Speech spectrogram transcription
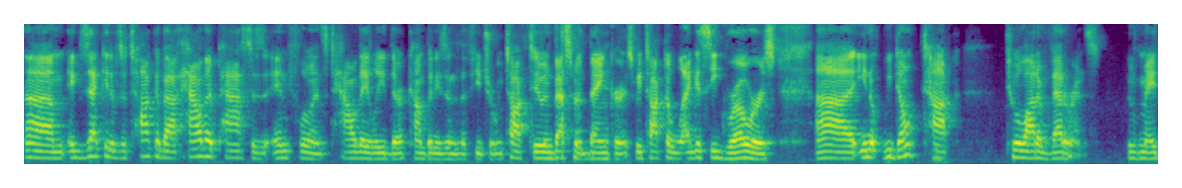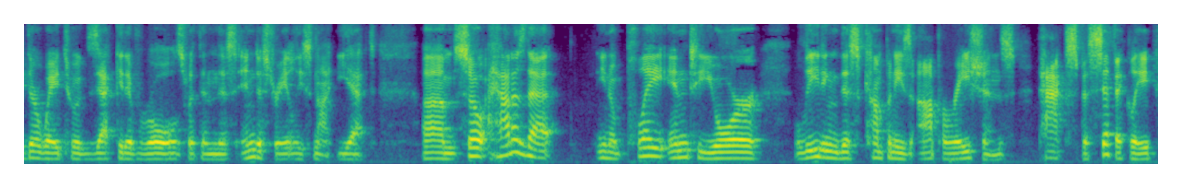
um, executives to talk about how their past has influenced how they lead their companies into the future. We talk to investment bankers, we talk to legacy growers. Uh, you know, we don't talk to a lot of veterans who've made their way to executive roles within this industry, at least not yet. Um, so, how does that you know play into your leading this company's operations, PAX specifically?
